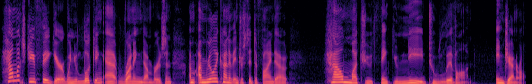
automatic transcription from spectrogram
how much do you figure when you're looking at running numbers? And I'm I'm really kind of interested to find out how much you think you need to live on in general.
